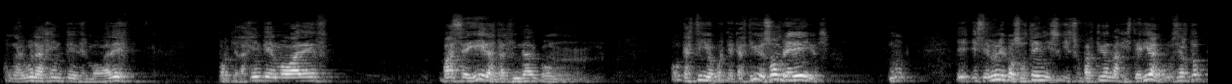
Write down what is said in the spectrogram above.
con alguna gente del Movadef, porque la gente del Movadef va a seguir hasta el final con, Castillo, porque Castillo es hombre de ellos. E, es el único sostén y su partido es magisterial, ¿no es cierto?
